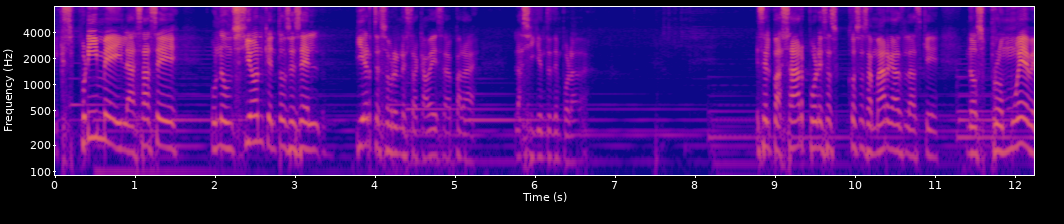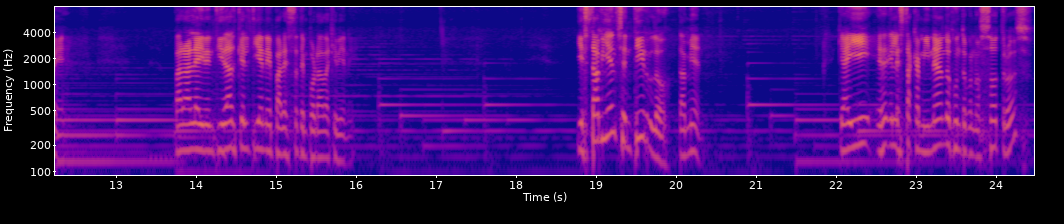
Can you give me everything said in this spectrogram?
exprime y las hace una unción que entonces Él vierte sobre nuestra cabeza para la siguiente temporada. Es el pasar por esas cosas amargas las que nos promueve para la identidad que Él tiene para esta temporada que viene. Y está bien sentirlo también que ahí Él está caminando junto con nosotros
